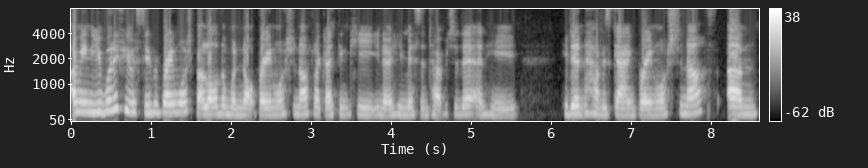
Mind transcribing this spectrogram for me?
I mean, you would if you were super brainwashed, but a lot of them were not brainwashed enough. Like I think he, you know, he misinterpreted it and he he didn't have his gang brainwashed enough. Um,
